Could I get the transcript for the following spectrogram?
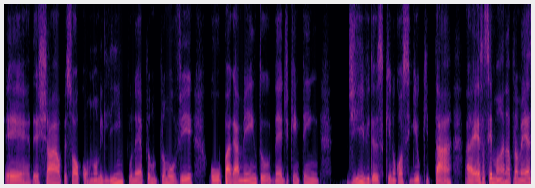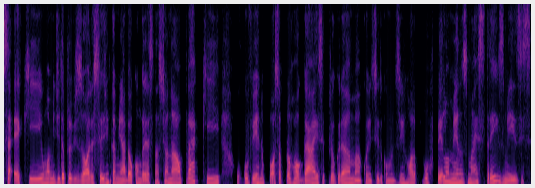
eh, deixar o pessoal com o nome limpo, né, pro promover o pagamento, né, de quem tem dívidas que não conseguiu quitar. Ah, essa semana a promessa é que uma medida provisória seja encaminhada ao Congresso Nacional para que o governo possa prorrogar esse programa, conhecido como Desenrola, por pelo menos mais 3 meses.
